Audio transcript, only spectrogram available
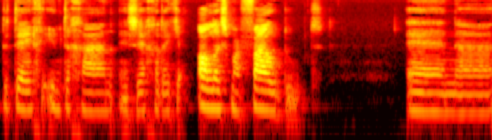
er tegen in te gaan en zeggen dat je alles maar fout doet. En uh,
